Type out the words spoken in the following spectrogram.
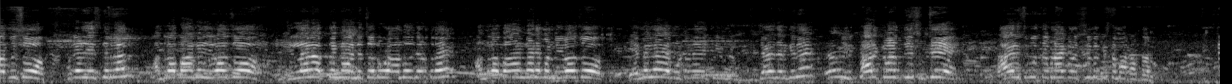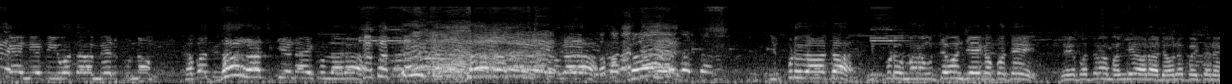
ఆఫీసు ముట్టడి చేస్తున్నాం అందులో భాగంగా ఈరోజు జిల్లా వ్యాప్తంగా అన్ని చోట్ల కూడా ఆందోళన జరుగుతున్నాయి. అందులో భాగంగానే మనం ఈరోజు ఎమ్మెల్యే ముట్టడి చేయడం జరిగింది. ఈ కార్యక్రమాన్ని తీసుకొచ్చి రాయలసీమ నాయకులు శ్రీమకృష్ణ మాట్లాడతారు. నేటి యువతరం మేల్కొన్నాం. ఖబర్దార్ రాజకీయ ఖబర్దార్ రాజకీయ నాయకులారా. ఇప్పుడు కాక ఇప్పుడు మనం ఉద్యమం చేయకపోతే రేపొద్దున మళ్ళీ ఆడ డెవలప్ అయితేనే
